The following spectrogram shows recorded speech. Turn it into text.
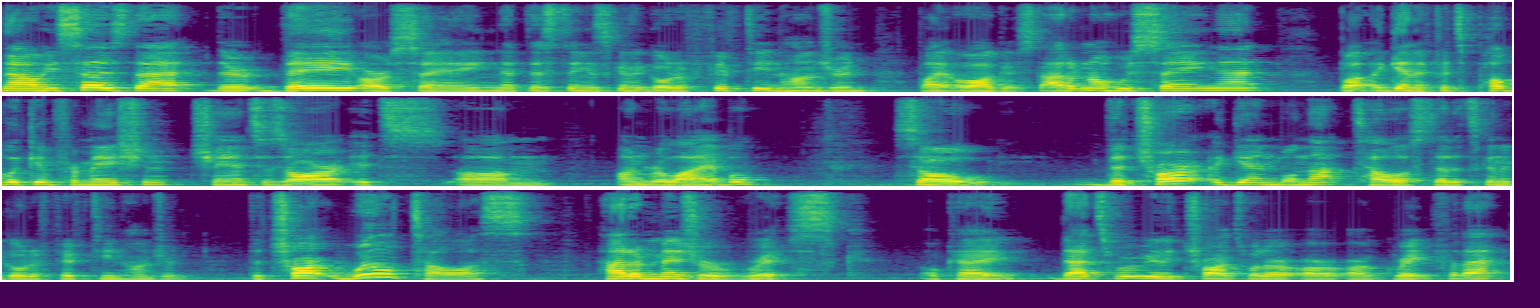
Now he says that they are saying that this thing is going to go to 1500 by August. I don't know who's saying that, but again, if it's public information, chances are it's um, unreliable. So the chart again will not tell us that it's going to go to 1500. The chart will tell us how to measure risk. Okay, that's what really charts what are, are, are great for that.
